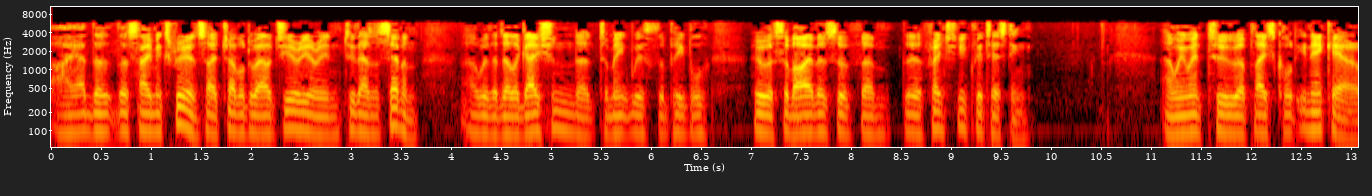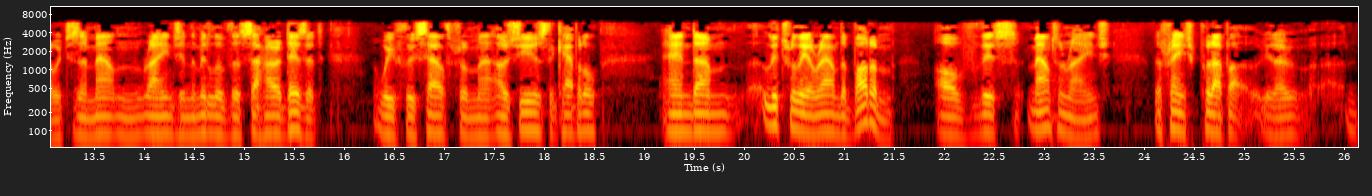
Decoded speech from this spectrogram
I had the, the same experience. I travelled to Algeria in 2007 uh, with a delegation uh, to meet with the people who were survivors of um, the French nuclear testing. And we went to a place called In Ekker, which is a mountain range in the middle of the Sahara Desert. We flew south from uh, Algiers, the capital, and um, literally around the bottom of this mountain range, the French put up, uh, you know,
